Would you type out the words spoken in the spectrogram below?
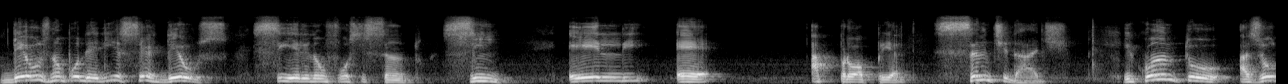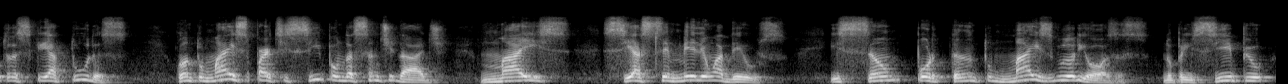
Deus não poderia ser Deus se ele não fosse santo. Sim, ele é a própria santidade. E quanto as outras criaturas, quanto mais participam da santidade, mais se assemelham a Deus e são, portanto, mais gloriosas. No princípio,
